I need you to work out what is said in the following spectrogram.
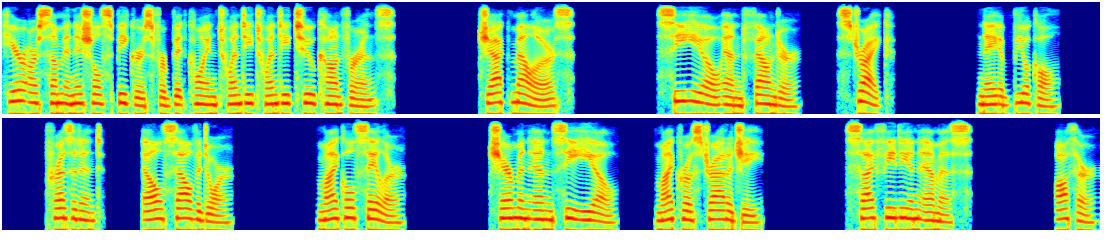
Here are some initial speakers for Bitcoin 2022 conference. Jack Mallers, CEO and founder, Strike. Nayib Bukele, President, El Salvador. Michael Saylor, Chairman and CEO, MicroStrategy. Saifedean Ammous, Author,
